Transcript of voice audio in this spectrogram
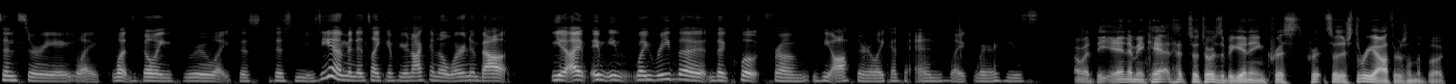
censoring like what's going through like this this museum and it's like if you're not gonna learn about you know I, I mean like read the the quote from the author like at the end like where he's Oh, at the end, I mean, can't so towards the beginning, Chris, Chris. So there's three authors on the book.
